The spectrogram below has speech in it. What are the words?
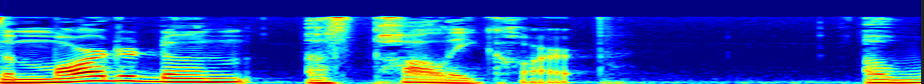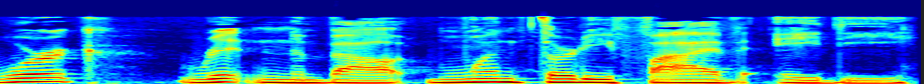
The Martyrdom of Polycarp, a work written about 135 AD,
